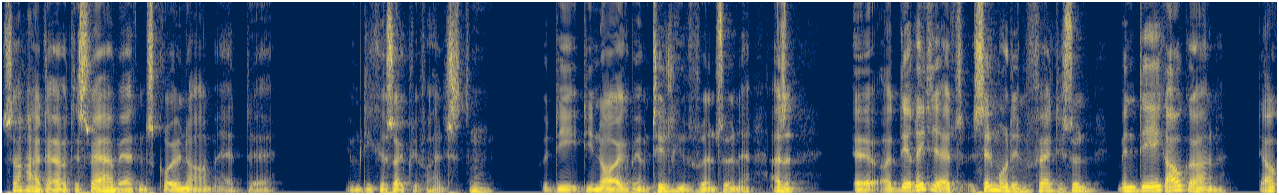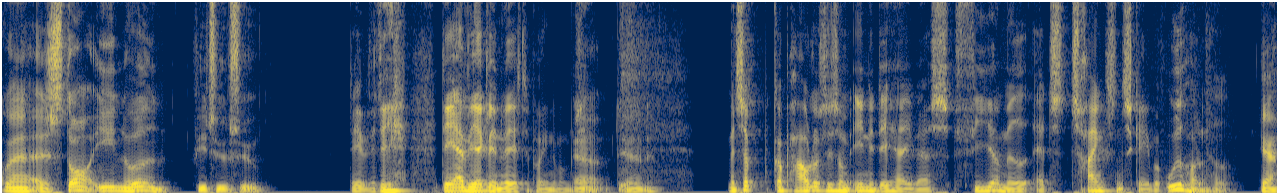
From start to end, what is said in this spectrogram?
så har der jo desværre været en skrøne om, at øh, jamen, de kan så ikke blive frelst. Mm. Fordi de når ikke med om tilgivelse for den synd er. Altså, øh, og det er rigtigt, at selvmord er en forfærdelig synd, men det er ikke afgørende. Det er afgørende, at det står i nåden 24-7. Det, det, det er virkelig en væsentlig pointe, må man sige. Ja, det er det. Men så går Paulus ligesom ind i det her i vers 4 med, at trængslen skaber udholdenhed. Ja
